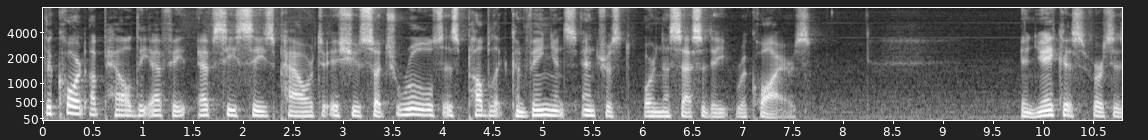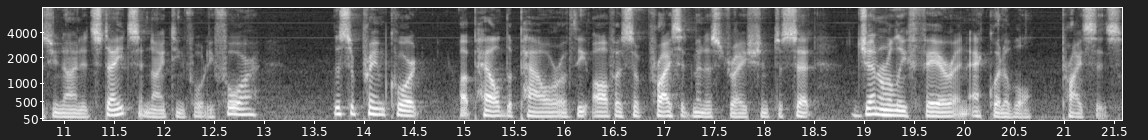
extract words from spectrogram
the court upheld the FCC's power to issue such rules as public convenience, interest, or necessity requires. In Yakus versus United States in 1944, the Supreme Court upheld the power of the Office of Price Administration to set generally fair and equitable prices.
